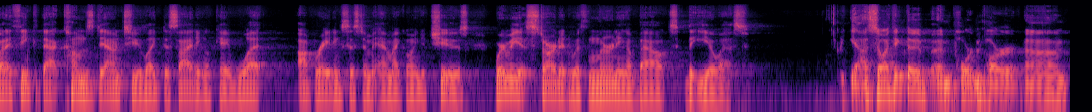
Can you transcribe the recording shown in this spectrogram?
But I think that comes down to like deciding, okay, what operating system am I going to choose? Where do we get started with learning about the EOS? Yeah, so I think the important part, um,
